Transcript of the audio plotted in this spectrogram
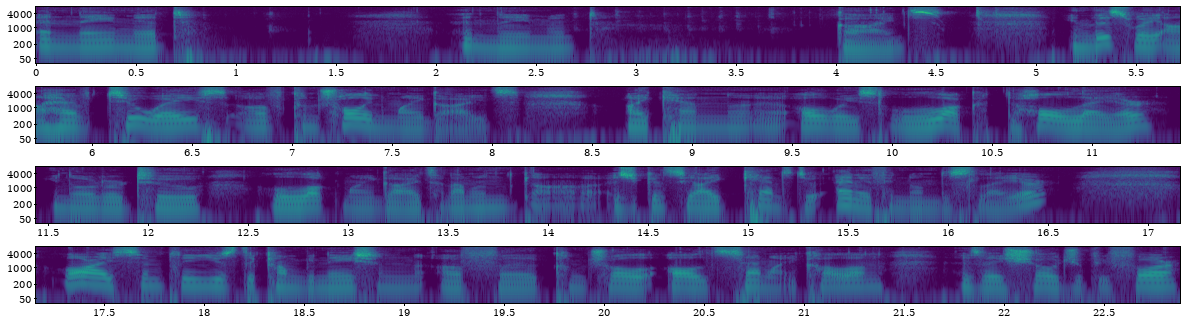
and name it and name it guides. In this way, I have two ways of controlling my guides. I can uh, always lock the whole layer in order to lock my guides and I'm in, uh, as you can see I can't do anything on this layer. Or I simply use the combination of uh, control alt semicolon. As I showed you before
